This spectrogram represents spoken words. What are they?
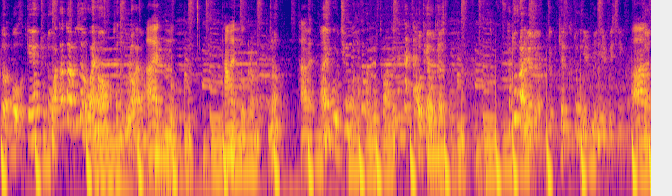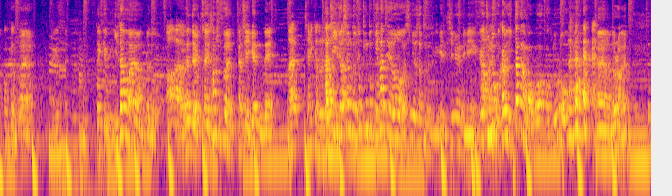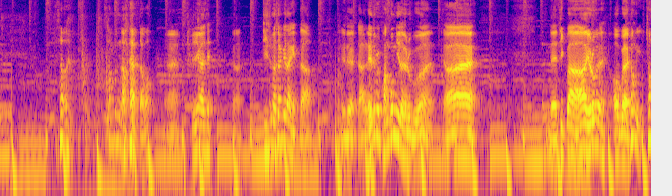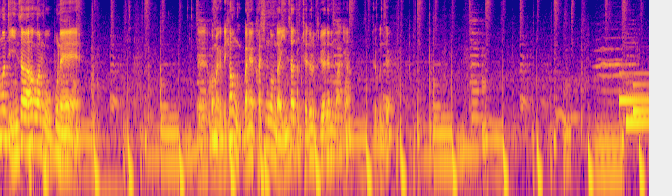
너뭐 어떻게 형 중동 왔다 갔다 하면서 와요. 자주 놀러 와요. 아 또, 다음에 또 그럼 응? 다음에 또. 아니 뭐 하다가 뭐 들어왔는데 어떻게 어떻게 하실 거예요? 카톡으로 알려줘요. 저 계속 카톡은 읽고 읽고 있으니까. 아 그래서, 오케이 오케이. 네, 알겠어요. 땡큐. 이상화 형 그래도 아, 어, 아, 팬들 저희 30분 같이 얘기했는데 아 재밌게 놀다 같이. 이적 시장도 토킹토킹 하세요 신유석 선수 신유님이 아, 중동 가면 이따가 막, 막, 막 놀러 오고 네, 놀러 와요 3, 분 나와야 한다고? 네. 안녕하세요 비스마 설계당했다 레드했다 레드불 광고입니다 여러분 아, 네 딕바 아, 여러분 어 뭐야 형 형한테 인사하고 하는 거 못 보네 네 잠깐만 근데 형 만약에 가시는 거면 나 인사 좀 제대로 드려야 되는 거 아니야 여러분들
